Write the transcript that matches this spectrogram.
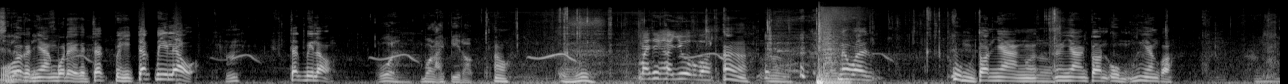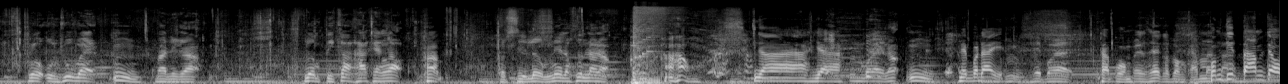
สิว่ากันยางบ่ได้ก็จักปีจักปีแล้วหืมจักปีแล้วโอ้ยบ่หลายปีหรอกเอ้าหมายถึงอายุบ่เออนึกว่าอุ้มตอนยางยางตอนอุ้มคือหยังก่อนเพื่ออุ่นชูไว้อืมมานี่ก็เริ่มปีกล้าขาแข็งแล้วครับก็สิเริ่มนี่เราขึ้นแล้วเนาะอ้าว อย่าอย่าขึ้นบ่ได้เนาะอืมเฮ็ดบ่ได้อืมเฮ็ดบ่ได้ครับผมไปแท้ก็ต้องกลับมาผมติดตามเจ้า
